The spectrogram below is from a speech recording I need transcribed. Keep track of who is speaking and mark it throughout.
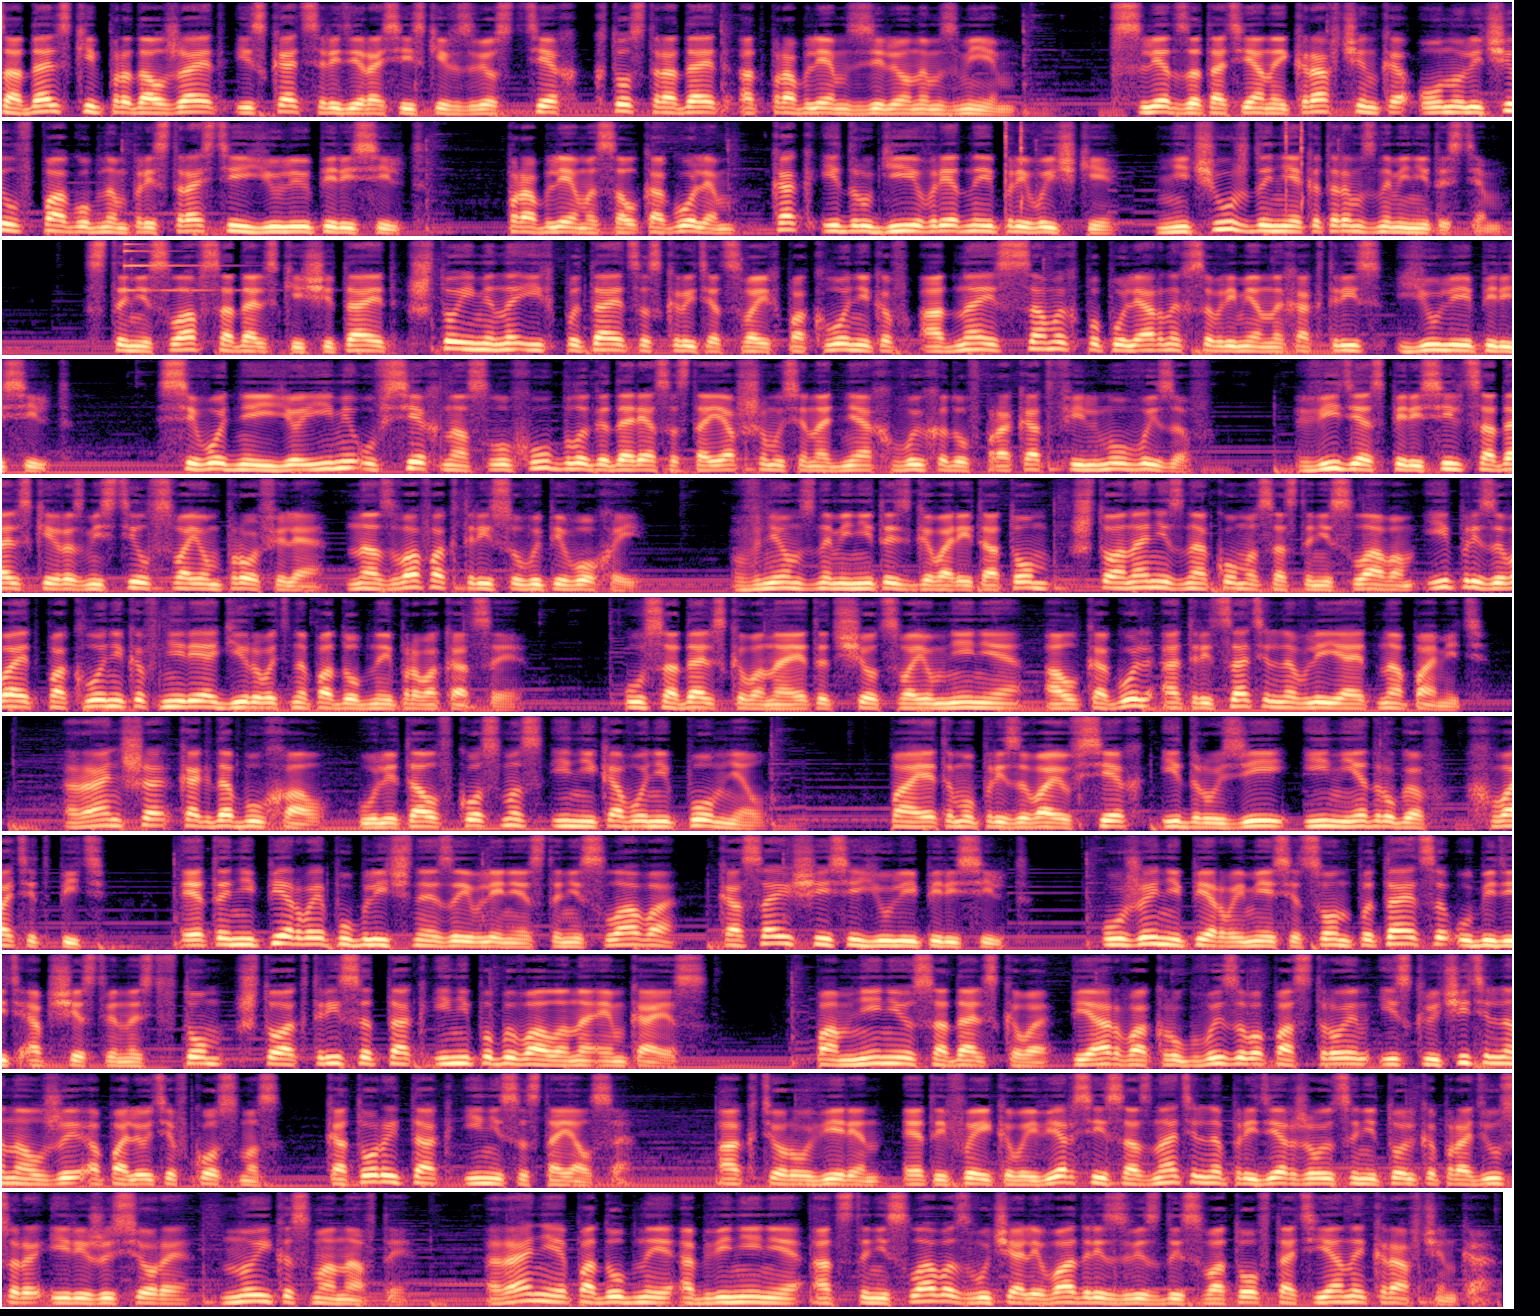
Speaker 1: Садальский продолжает искать среди российских звезд тех, кто страдает от проблем с зеленым змеем. Вслед за Татьяной Кравченко он уличил в пагубном пристрастии Юлию Пересильд. Проблемы с алкоголем, как и другие вредные привычки, не чужды некоторым знаменитостям. Станислав Садальский считает, что именно их пытается скрыть от своих поклонников одна из самых популярных современных актрис, Юлия Пересильд. Сегодня ее имя у всех на слуху благодаря состоявшемуся на днях выходу в прокат фильму «Вызов». Видео с Пересильд Садальский разместил в своем профиле, назвав актрису выпивохой. В нем знаменитость говорит о том, что она не знакома со Станиславом и призывает поклонников не реагировать на подобные провокации. У Садальского на этот счет свое мнение, алкоголь отрицательно влияет на память. Раньше, когда бухал, улетал в космос и никого не помнил. Поэтому призываю всех, и друзей, и недругов, хватит пить. Это не первое публичное заявление Станислава, касающееся Юлии Пересильд. Уже не первый месяц он пытается убедить общественность в том, что актриса так и не побывала на МКС. По мнению Садальского, пиар вокруг вызова построен исключительно на лжи о полете в космос, который так и не состоялся. Актер уверен, этой фейковой версии сознательно придерживаются не только продюсеры и режиссеры, но и космонавты. Ранее подобные обвинения от Станислава звучали в адрес звезды сватов Татьяны Кравченко.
